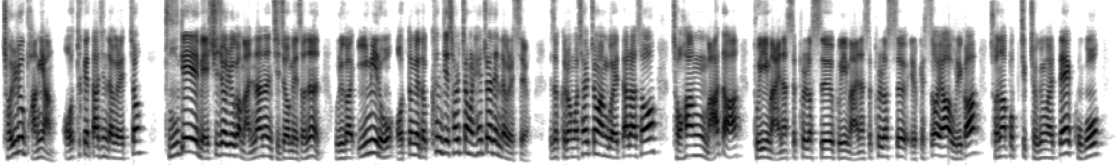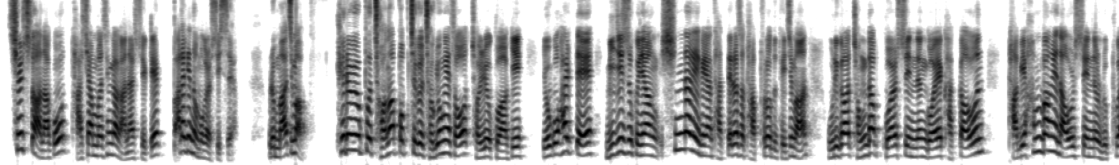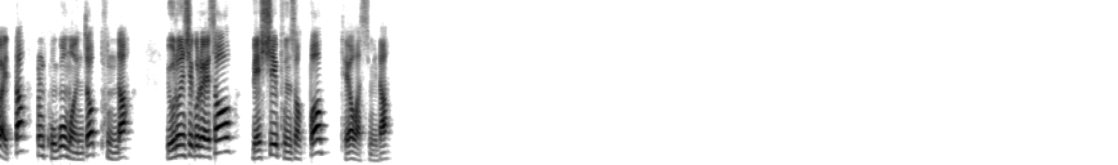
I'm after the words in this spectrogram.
전류 방향 어떻게 따진다 그랬죠? 두 개의 메쉬 전류가 만나는 지점에서는 우리가 임의로 어떤 게 더 큰지 설정을 해줘야 된다 그랬어요. 그래서 그런 거 설정한 거에 따라서 저항마다 V 플러스 V 플러스 이렇게 써야 우리가 전압 법칙 적용할 때 그거 실수 안 하고 다시 한번 생각 안 할 수 있게 빠르게 넘어갈 수 있어요. 그리고 마지막 캐리오프 전압 법칙을 적용해서 전류 구하기 요거 할 때 미지수 그냥 신나게 그냥 다 때려서 다 풀어도 되지만 우리가 정답 구할 수 있는 거에 가까운 답이 한 방에 나올 수 있는 루프가 있다? 그럼 그거 먼저 푼다. 이런 식으로 해서 메쉬 분석법 되어봤습니다.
